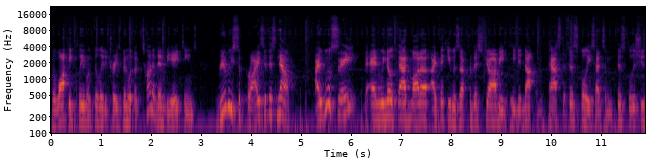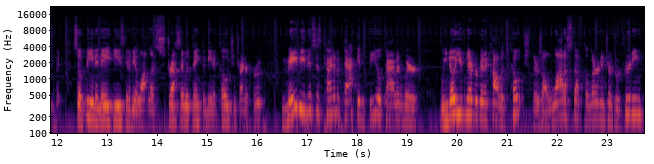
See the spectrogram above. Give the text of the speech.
Milwaukee, Cleveland, Philly, Detroit. He's been with a ton of NBA teams. Really surprised at this. Now, I will say, and we know Thad Matta. I think he was up for this job. He, he did not pass the physical. He's had some physical issues, but so being an AD is going to be a lot less stress, I would think, than being a coach and trying to recruit. Maybe this is kind of a package deal, Tyler, where we know you've never been a college coach. There's a lot of stuff to learn in terms of recruiting.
